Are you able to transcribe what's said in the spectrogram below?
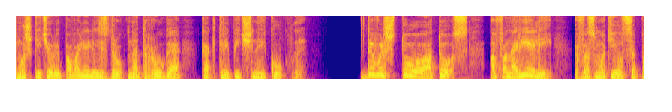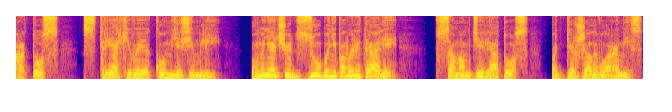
мушкетеры повалились друг на друга, как тряпичные куклы. «Да вы что, Атос, офонарели!» — возмутился Портос, стряхивая комья земли. «У меня чуть зубы не повылетали!» «В самом деле, Атос!» — поддержал его Арамис.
